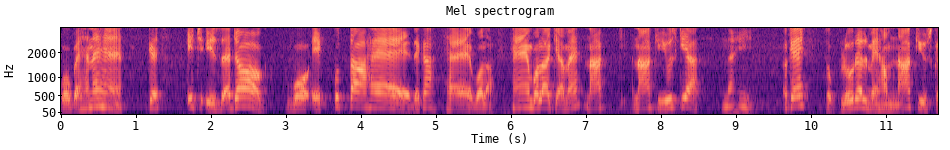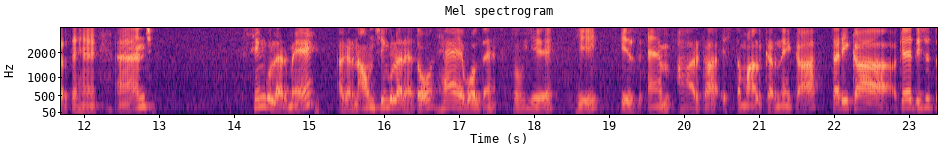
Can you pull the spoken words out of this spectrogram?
वो बहनें हैं okay it is a dog वो एक कुत्ता है देखा? है बोला। है बोला क्या मैं? नाक नाक यूज़ किया? नहीं। ओके? तो प्लूरल में हम नाक यूज़ करते हैं। एंड सिंगुलर में अगर नाउन सिंगुलर है तो है बोलते हैं। तो ये ही इज़ एम आर का इस्तेमाल करने का तरीका। Okay? This is the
